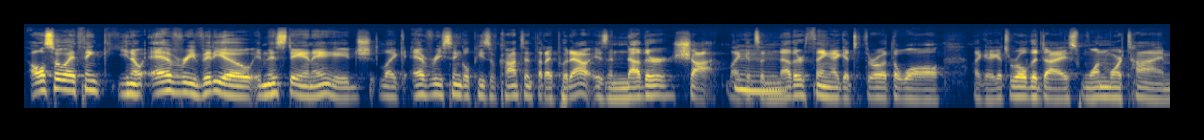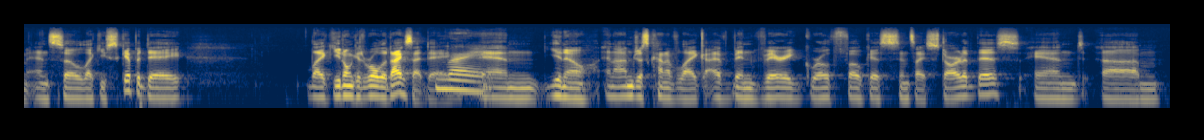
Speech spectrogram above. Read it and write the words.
also, I think you know, every video in this day and age, like every single piece of content that I put out is another shot. Like it's another thing I get to throw at the wall. Like I get to roll the dice one more time. And so, like, you skip a day. Like you don't get to roll the dice that day, Right. And you know, and I'm just kind of like I've been very growth focused since I started this, and um,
